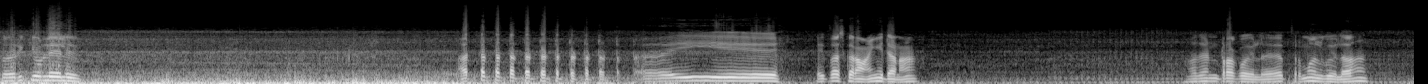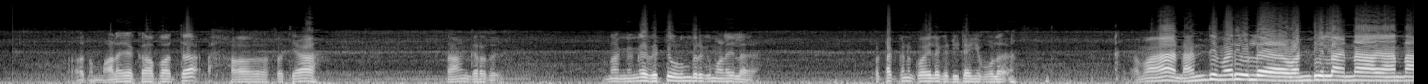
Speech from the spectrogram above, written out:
சொருக்கி உள்ளேலு பைபாஸ்காரன் வாங்கிட்டானா அதன்றா கோயில் பெருமாள் கோயிலா அது மலையை காப்பாற்ற பத்தியா தாங்கிறது ஆனால் அங்கங்கே வெட்டு விழுந்துருக்கு மலையில் டக்குன்னு கோயிலை கட்டிட்டாங்க போல ஆமாம் நந்தி மாதிரி உள்ள வண்டியெல்லாம் என்னன்னா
